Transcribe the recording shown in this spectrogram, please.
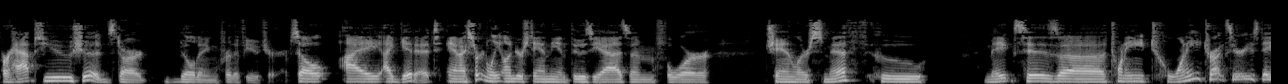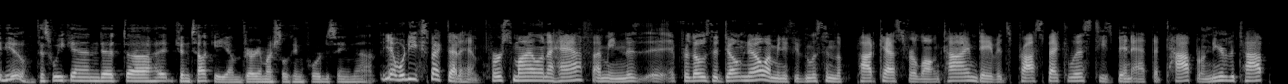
perhaps you should start building for the future. So I, I get it. And I certainly understand the enthusiasm for Chandler Smith, who makes his uh, 2020 Truck Series debut this weekend at uh, at Kentucky. I'm very much looking forward to seeing that. Yeah, what do you expect out of him? First mile and a half. I mean, eh, for those that don't know, I mean, if you've been listening to the podcast for a long time, David's prospect list, he's been at the top or near the top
